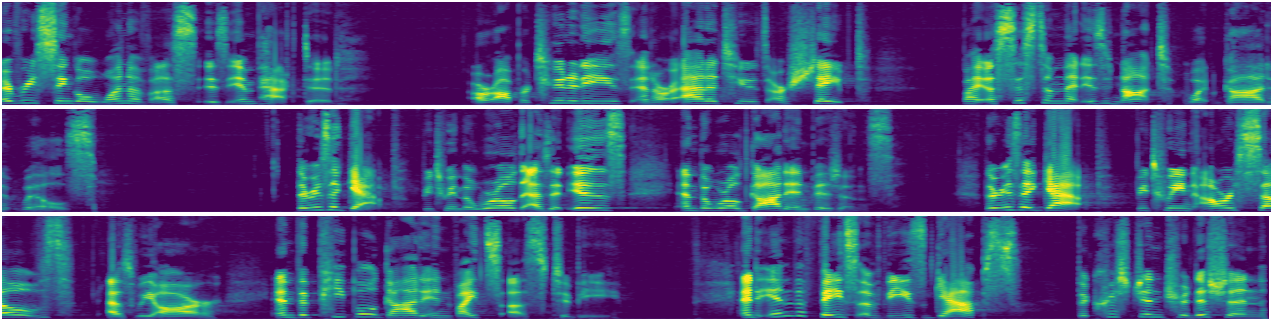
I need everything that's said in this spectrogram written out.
every single one of us is impacted. Our opportunities and our attitudes are shaped by a system that is not what God wills. There is a gap between the world as it is and the world God envisions. There is a gap between ourselves as we are and the people God invites us to be. And in the face of these gaps, the Christian tradition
